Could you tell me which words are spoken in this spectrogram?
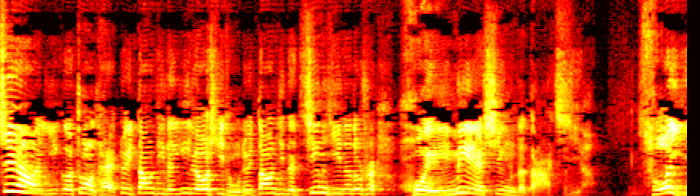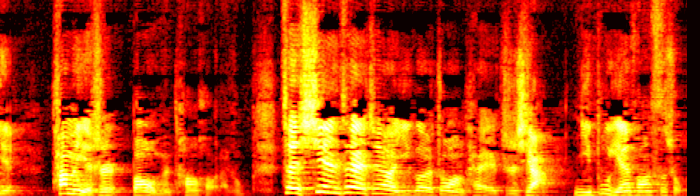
这样一个状态，对当地的医疗系统、对当地的经济，那都是毁灭性的打击呀。所以，他们也是帮我们趟好了路。在现在这样一个状态之下，你不严防死守，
